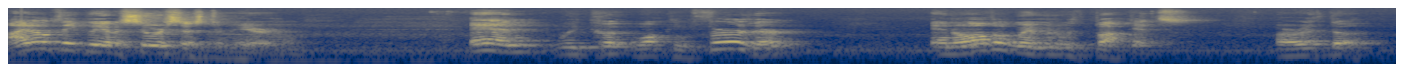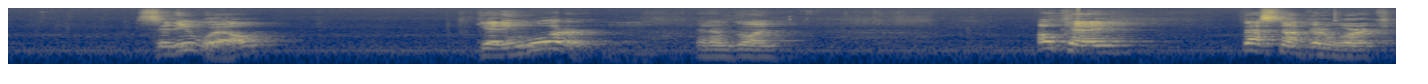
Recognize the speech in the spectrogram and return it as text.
I don't think we have a sewer system here. And we could walking further, and all the women with buckets are at the city well getting water. And I'm going, okay, that's not going to work.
